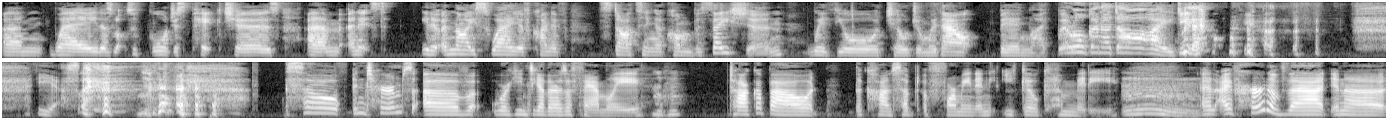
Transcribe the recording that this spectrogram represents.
um, way. There's lots of gorgeous pictures, um, and it's you know a nice way of kind of starting a conversation with your children without being like we're all gonna die do you know yes so in terms of working together as a family mm-hmm. talk about the concept of forming an eco committee mm. and i've heard of that in a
